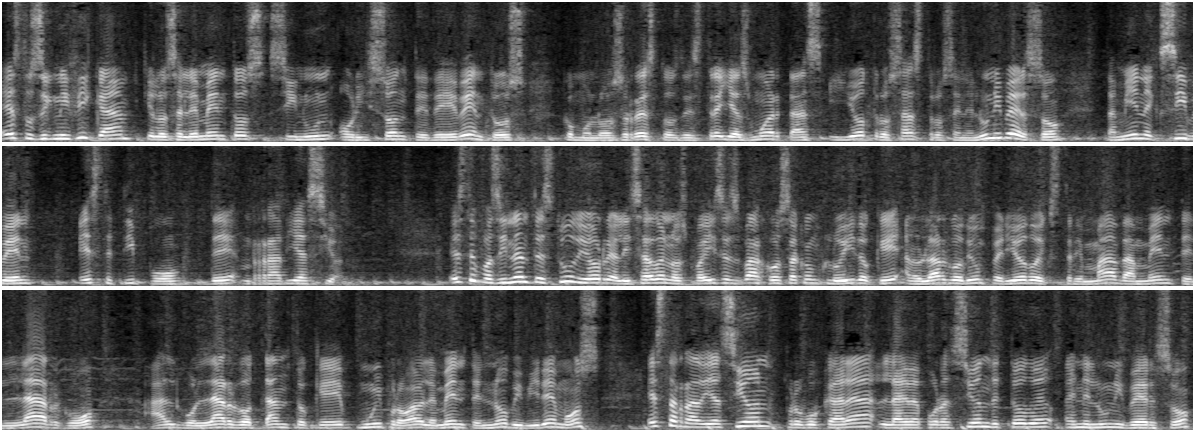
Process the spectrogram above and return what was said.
Esto significa que los elementos sin un horizonte de eventos, como los restos de estrellas muertas y otros astros en el universo, también exhiben este tipo de radiación. Este fascinante estudio realizado en los Países Bajos ha concluido que a lo largo de un periodo extremadamente largo, algo largo tanto que muy probablemente no viviremos, esta radiación provocará la evaporación de todo en el universo,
